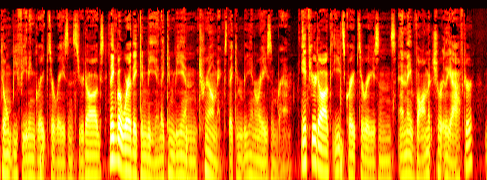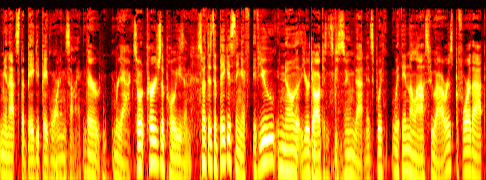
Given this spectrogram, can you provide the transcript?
don't be feeding grapes or raisins to your dogs. Think about where they can be. And they can be in trail mix, they can be in raisin bran. If your dog eats grapes or raisins and they vomit shortly after, I mean, that's the big, big warning sign. They're react. So purge the poison. So that's the biggest thing. If, if you know that your dog has consumed that and it's with, within the last few hours before that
